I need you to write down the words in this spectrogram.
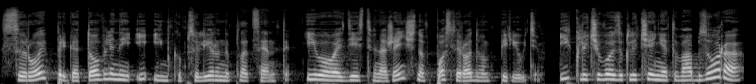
сырой, приготовленной и инкапсулированной плаценты и его воздействия на женщину в послеродовом периоде. И ключевое заключение этого обзора,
